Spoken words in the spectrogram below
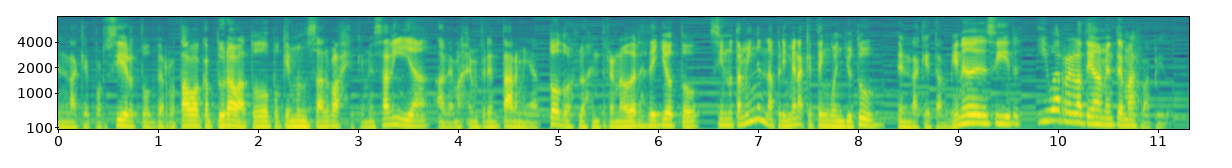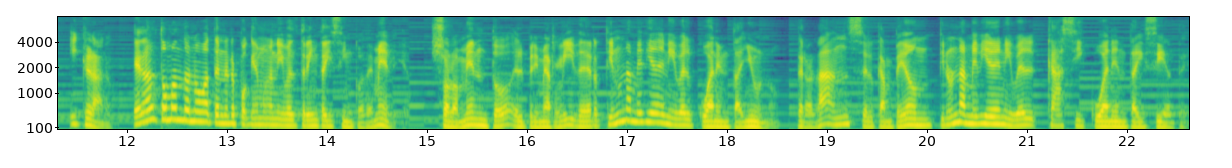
en la que por cierto derrotaba o capturaba todo Pokémon salvaje que me salía, además de enfrentarme a todos los entrenadores de Yoto, sino también en la primera que tengo en YouTube, en la que también he de decir, iba relativamente más rápido. Y claro, el alto mando no va a tener Pokémon a nivel 35 de media, Solomento, el primer líder, tiene una media de nivel 41, pero Lance, el campeón, tiene una media de nivel casi 47,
